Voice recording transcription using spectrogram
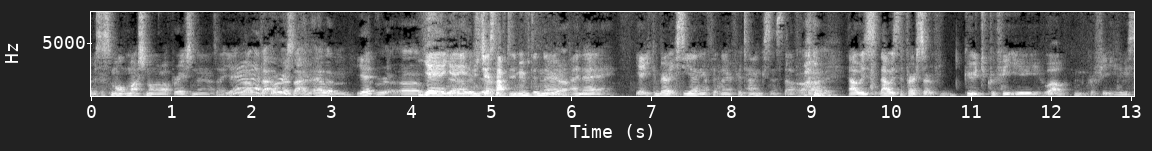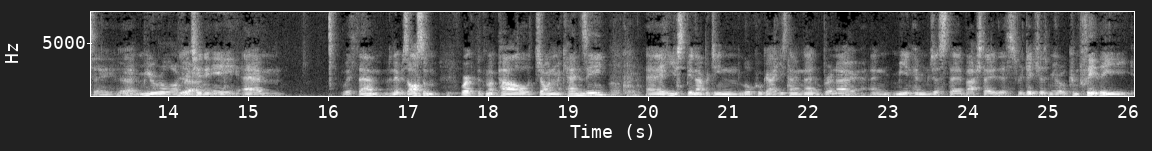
was a small, much smaller operation, and I was like, "Yeah, that, of that, course." that Ellon. Yeah. Uh, yeah, yeah, It was just after they moved in there, Yeah. and uh, yeah, you can barely see any of it now for tanks and stuff. Right. that was that was the first sort of good graffiti. Well, graffiti we say Yeah. uh, mural opportunity um, with them, and it was awesome. Worked with my pal John Mackenzie. Okay. Uh, he used to be an Aberdeen local guy. He's down in Edinburgh now, and me and him just uh, bashed out this ridiculous mural. Completely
